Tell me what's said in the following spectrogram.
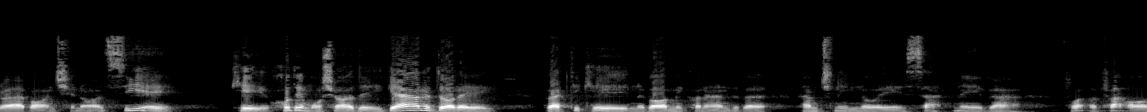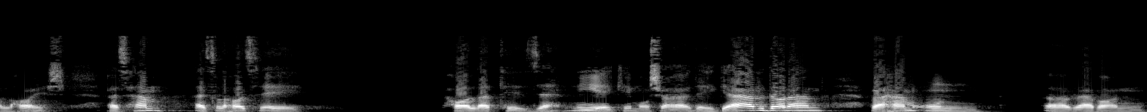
روانشناسی که خود مشاهدهگر داره وقتی که نگاه می‌کنند و همچنین نوع صحنه و فعالهایش. پس هم از لحاظ حالت ذهنی که مشاهدهگر دارند و هم اون روان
